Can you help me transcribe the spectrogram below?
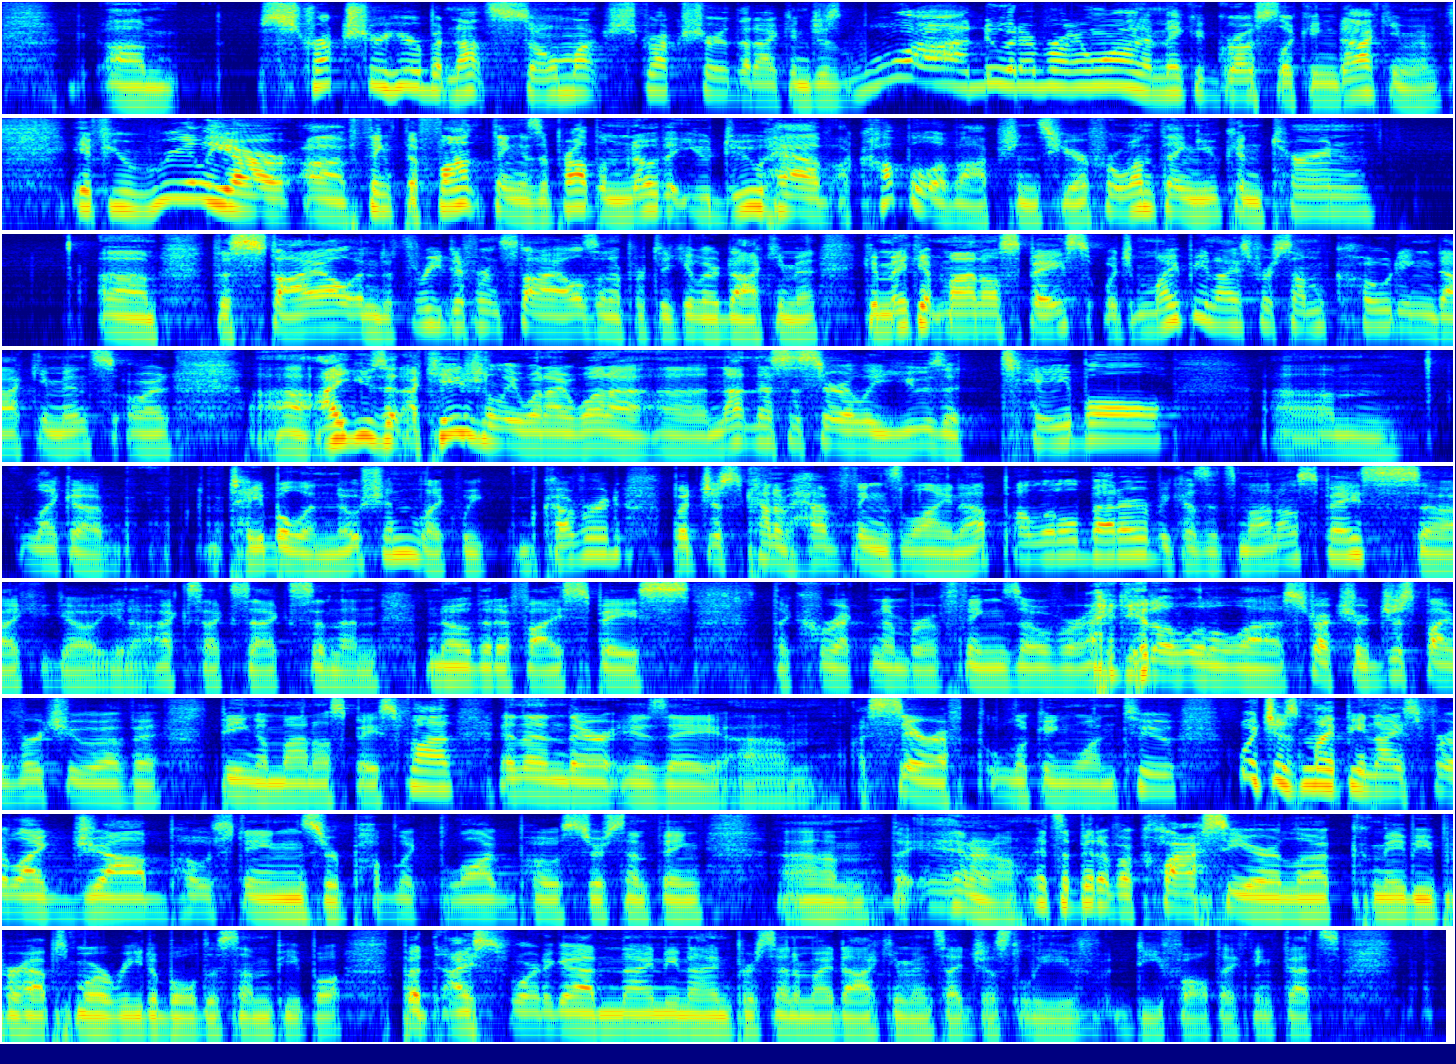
um, structure here, but not so much structure that I can just wah, do whatever I want and make a gross looking document. If you really are uh, think the font thing is a problem, know that you do have a couple of options here. For one thing, you can turn um, the style into three different styles in a particular document. You can make it monospace, which might be nice for some coding documents. Or uh, I use it occasionally when I want to uh, not necessarily use a table. Um, like a table and Notion, like we covered, but just kind of have things line up a little better because it's monospace. So I could go, you know, XXX and then know that if I space the correct number of things over, I get a little uh, structure just by virtue of it being a monospace font. And then there is a, um, a serif looking one too, which is might be nice for like job postings or public blog posts or something. Um, the, I don't know. It's a bit of a classier look, maybe perhaps more readable to some people. But I swear to God, 99% of my documents I just leave default. I think that's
